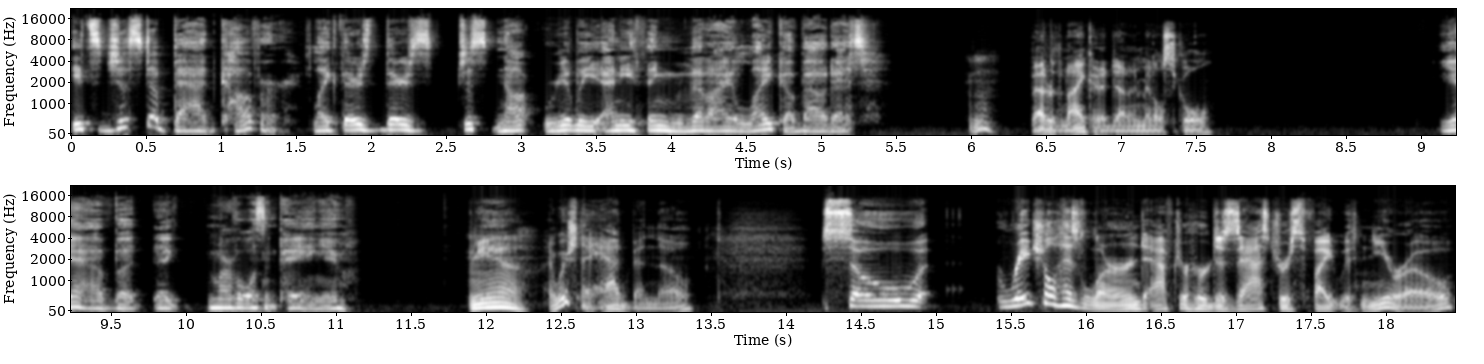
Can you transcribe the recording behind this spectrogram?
it's just a bad cover. Like there's there's just not really anything that I like about it. Hmm, better than I could have done in middle school. Yeah, but uh, Marvel wasn't paying you. Yeah, I wish they had been, though. So, Rachel has learned after her disastrous fight with Nero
